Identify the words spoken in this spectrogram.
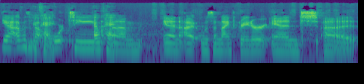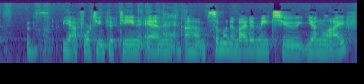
yeah, I was about okay. 14. Okay. Um, and I was a ninth grader, and uh, yeah, 14, 15. And okay. um, someone invited me to Young Life.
